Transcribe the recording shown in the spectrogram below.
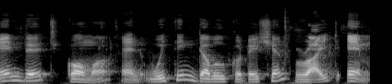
end date comma and within double quotation write m.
